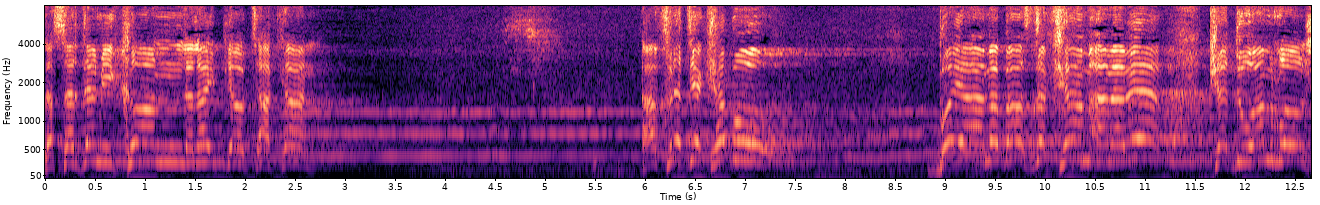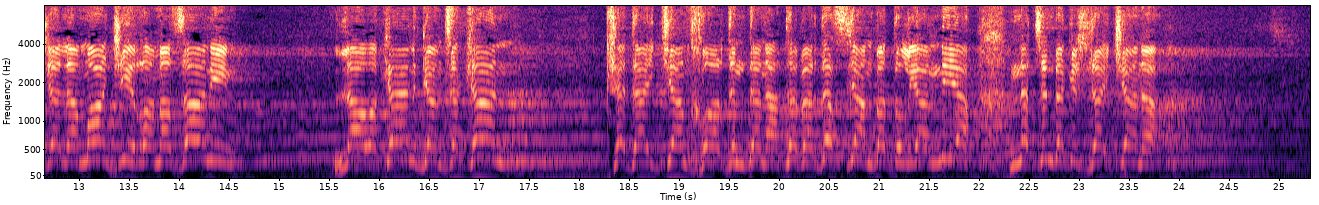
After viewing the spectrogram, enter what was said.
لە سەردەمی کۆن لە لای پیاوچاکان ئافرەتێک هەبوو، بۆیە ئەمە باس دەکەم، ئەمەوێ کە دووەم ڕۆژە لە مانگی ڕەمەزانین، لاوەکان، گەنجەکان کە دایکیان خواردن دەناتە بەردەستیان بە دڵیان نییە نەچن بە گژ دایکیانا.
